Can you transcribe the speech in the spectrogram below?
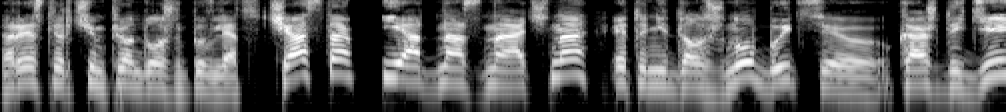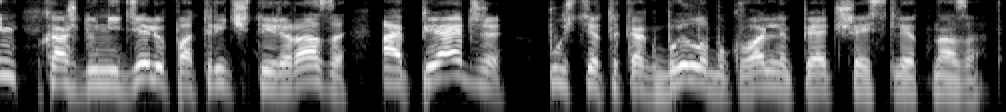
рестлер-чемпион должен появляться часто, и однозначно это не должно быть э, каждый день, каждую неделю по 3-4 раза. Опять же, пусть это как было буквально 5-6 лет назад.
